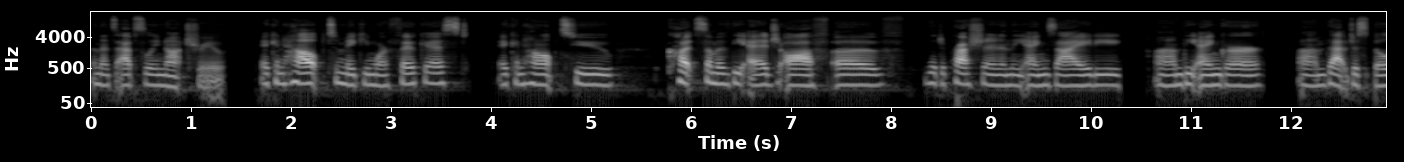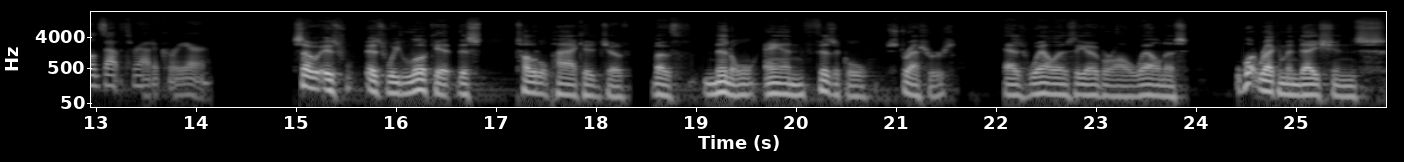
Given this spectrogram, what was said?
and that's absolutely not true. It can help to make you more focused, it can help to cut some of the edge off of the depression and the anxiety, um, the anger, um, that just builds up throughout a career. So as as we look at this total package of both mental and physical stressors, as well as the overall wellness, what recommendations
